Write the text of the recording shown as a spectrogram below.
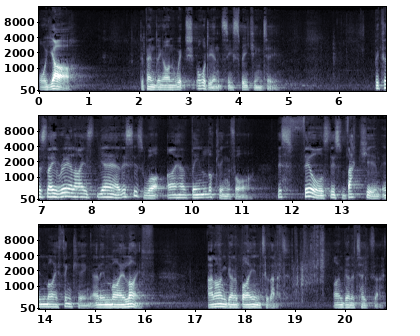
or yah, depending on which audience he's speaking to. Because they realize, yeah, this is what I have been looking for. This fills this vacuum in my thinking and in my life. And I'm going to buy into that. I'm going to take that.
